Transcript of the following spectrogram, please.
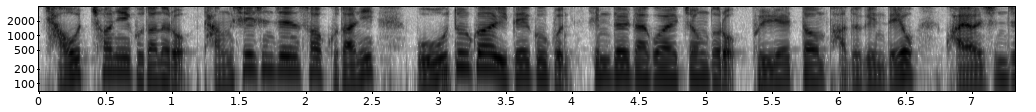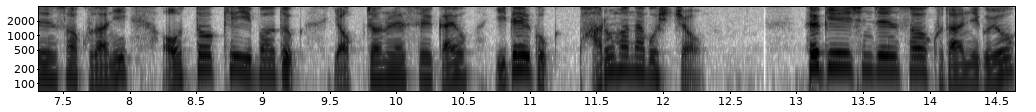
자오천이 구단으로 당시 신진서 구단이 모두가 이대국은 힘들다고 할 정도로 불리했던 바둑인데요. 과연 신진서 구단이 어떻게 이 바둑 역전을 했을까요? 이대국 바로 만나보시죠. 흑이 신진서 구단이고요.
